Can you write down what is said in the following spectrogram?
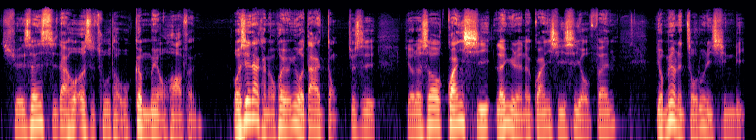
学生时代或二十出头，我更没有划分。我现在可能会，因为我大概懂，就是有的时候关系，人与人的关系是有分，有没有人走入你心里，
